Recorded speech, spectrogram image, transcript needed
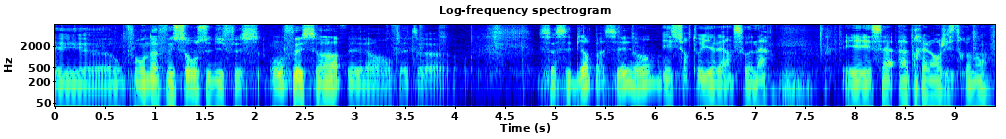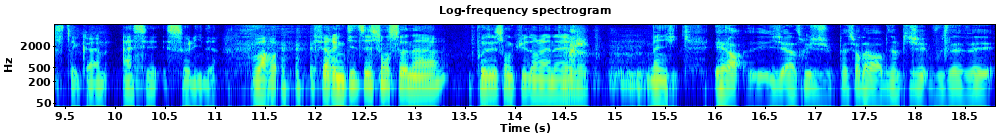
Et euh, enfin, on a fait ça, on s'est dit, on fait ça. Et euh, en fait, ça s'est bien passé, hein. Et surtout, il y avait un sauna. Et ça, après l'enregistrement, c'était quand même assez solide. Pouvoir faire une petite session sauna, poser son cul dans la neige, magnifique. Et alors, il y a un truc, je suis pas sûr d'avoir bien pigé. Vous avez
